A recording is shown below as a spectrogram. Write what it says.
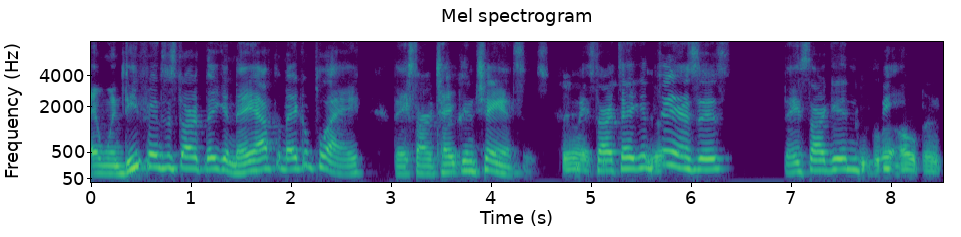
And when defenses start thinking they have to make a play, they start taking chances. When they start taking yeah. chances, they start getting open.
